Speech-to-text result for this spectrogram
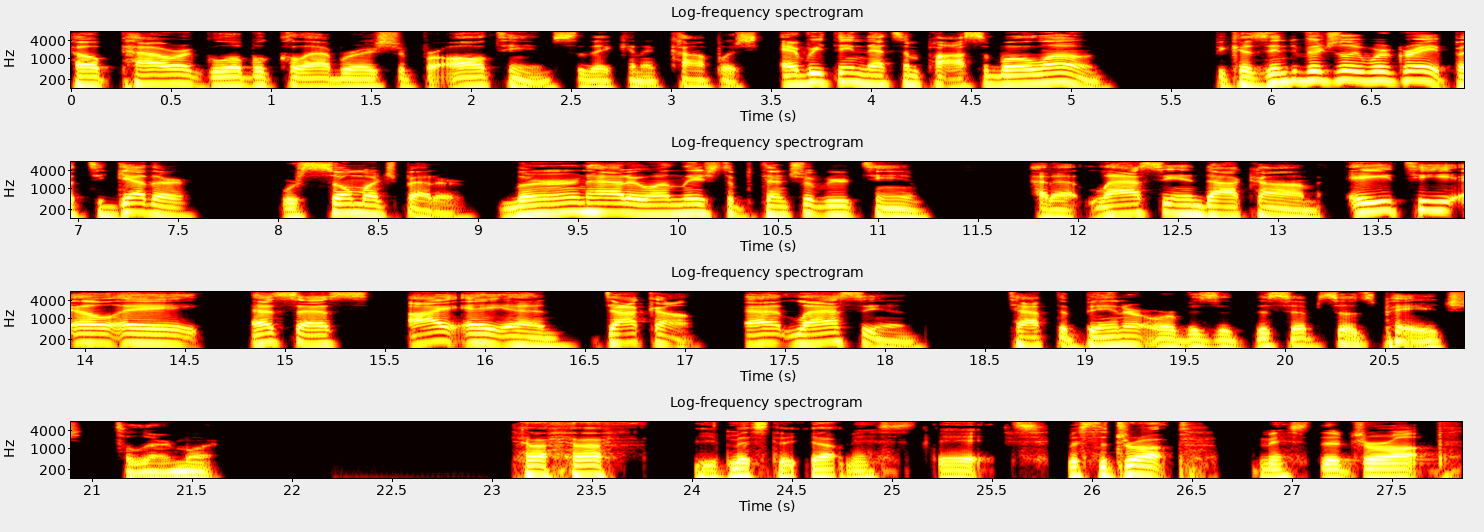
help power global collaboration for all teams so they can accomplish everything that's impossible alone. Because individually we're great, but together we're so much better. Learn how to unleash the potential of your team at Atlassian.com. A T L A S S I A N.com. Atlassian. Tap the banner or visit this episode's page to learn more. Ha ha! You've missed it, yeah. Missed it. Missed the drop. Missed the drop.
